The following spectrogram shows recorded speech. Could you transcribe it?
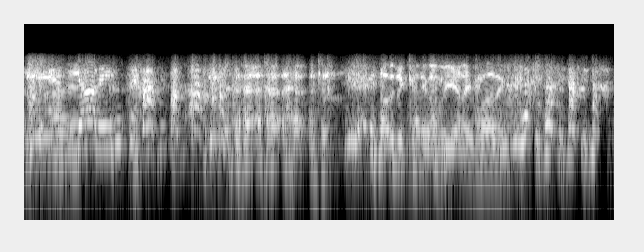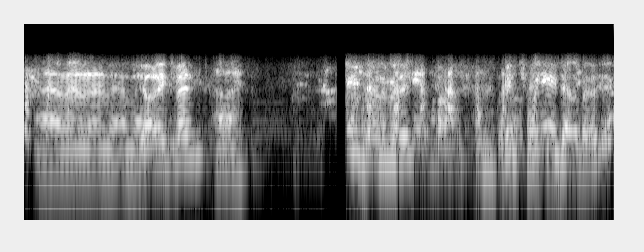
Here's Johnny. that was a cutting over here like Molly. The Orange Vin. Alright. He's down a minute. Bitch, we ain't down a minute.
